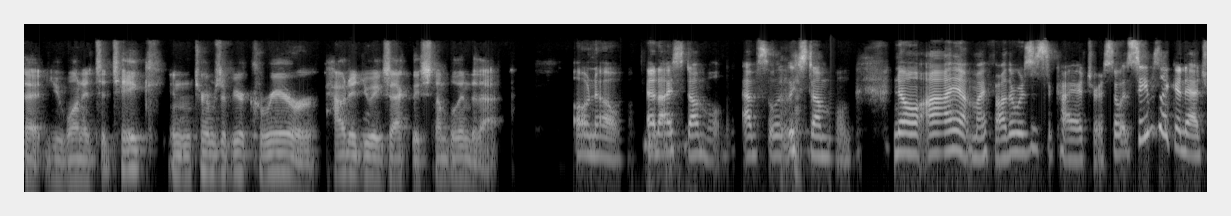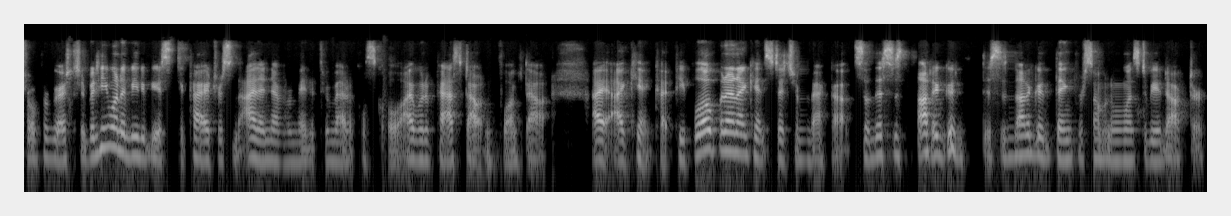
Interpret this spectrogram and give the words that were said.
that you wanted to take in terms of your career or how did you exactly stumble into that? Oh no. And i stumbled absolutely stumbled. No i uh, my father was a psychiatrist so it seems like a natural progression but he wanted me to be a psychiatrist and i'd have never made it through medical school. I would have passed out and flunked out. I, I can't cut people open and i can't stitch them back up. So this is not a good this is not a good thing for someone who wants to be a doctor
